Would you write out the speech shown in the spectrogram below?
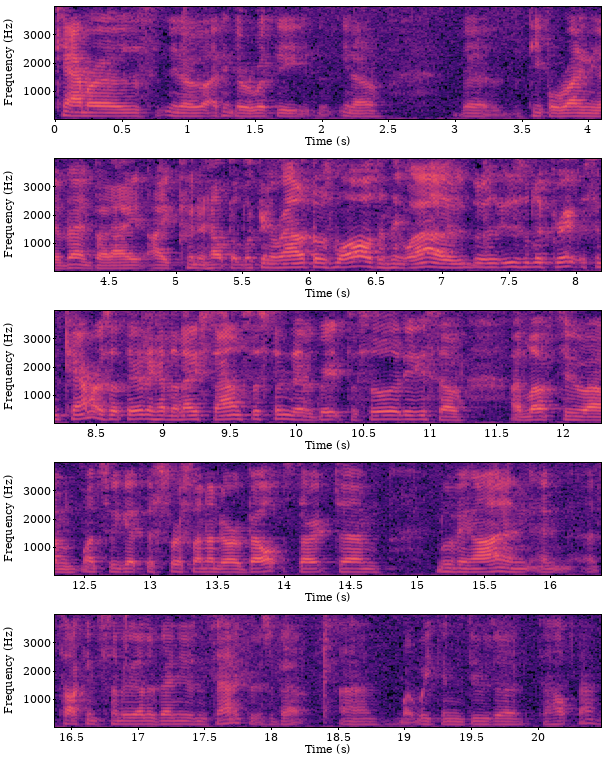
cameras. You know, I think they were with the you know the, the people running the event, but I, I couldn't help but looking around at those walls and think, wow, these would look great with some cameras up there. They have the nice sound system. They have a great facility. So I'd love to um, once we get this first one under our belt, start um, moving on and, and uh, talking to some of the other venues in Santa Cruz about um, what we can do to, to help them.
